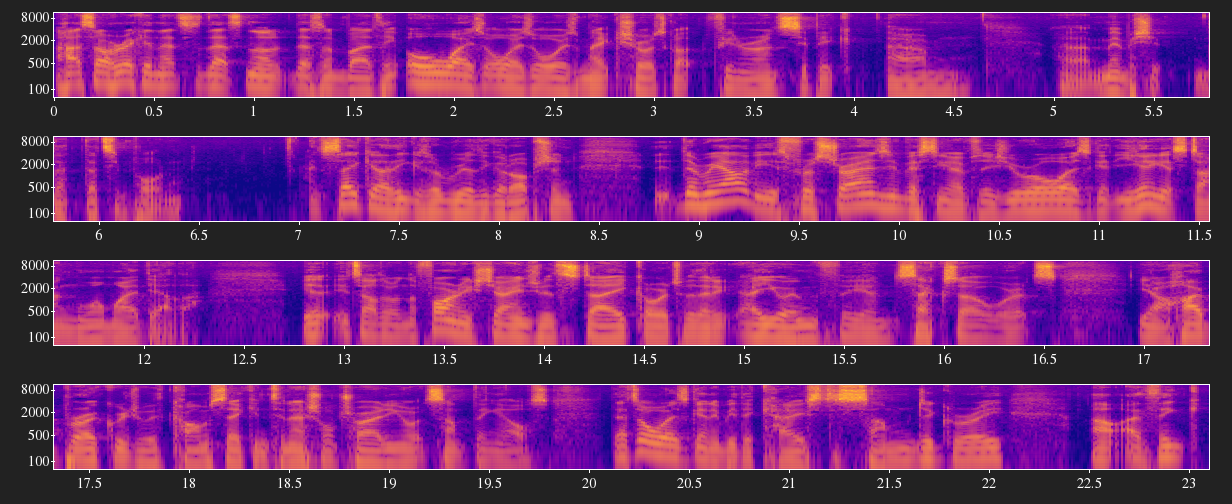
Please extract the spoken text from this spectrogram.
Uh, so I reckon that's that's not that's not a bad thing. Always, always, always make sure it's got FINRA and SIPC um, uh, membership. That that's important. And stake, I think, is a really good option. The reality is, for Australians investing overseas, you're always get, you're going to get stung one way or the other. It's either on the foreign exchange with stake, or it's with an AUM fee and Saxo, or it's you know high brokerage with CommSec International Trading, or it's something else. That's always going to be the case to some degree. Uh, I think,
